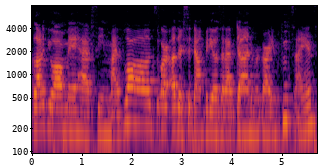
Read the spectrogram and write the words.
a lot of you all may have seen my vlog vlogs or other sit down videos that I've done regarding food science.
